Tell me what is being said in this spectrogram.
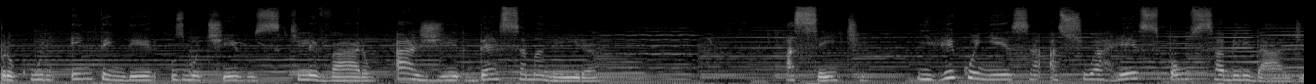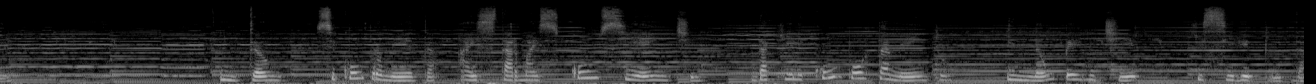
Procure entender os motivos que levaram a agir dessa maneira. Aceite e reconheça a sua responsabilidade. Então, se comprometa a estar mais consciente daquele comportamento e não permitir que se repita.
